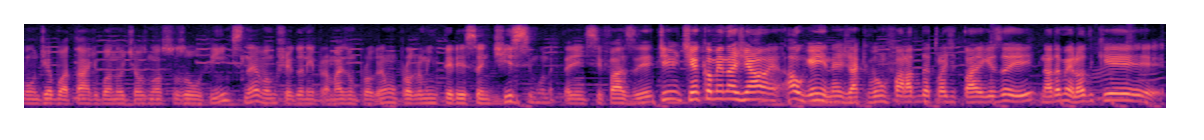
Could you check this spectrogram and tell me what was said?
Bom dia, boa tarde, boa noite aos nossos ouvintes, né? Vamos chegando aí para mais um programa, um programa interessantíssimo, né? Da gente se fazer. Ti- Tinha que homenagear alguém, né? Já que vamos falar do Detroit Tigers aí, nada melhor do que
